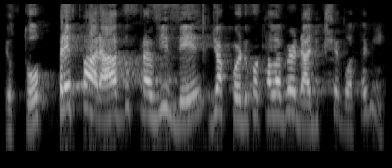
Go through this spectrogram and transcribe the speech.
Eu estou preparado para viver de acordo com aquela verdade que chegou até mim.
